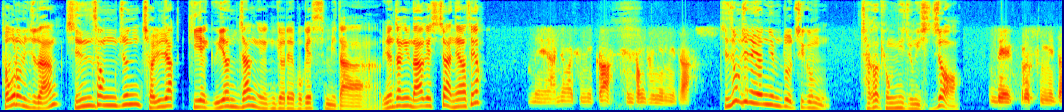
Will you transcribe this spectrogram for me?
더불어민주당 진성준 전략기획위원장 연결해 보겠습니다. 위원장님 나와 계시죠? 안녕하세요? 안녕하십니까. 진성준입니다. 진성준 의원님도 지금 자가 격리 중이시죠? 네, 그렇습니다.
